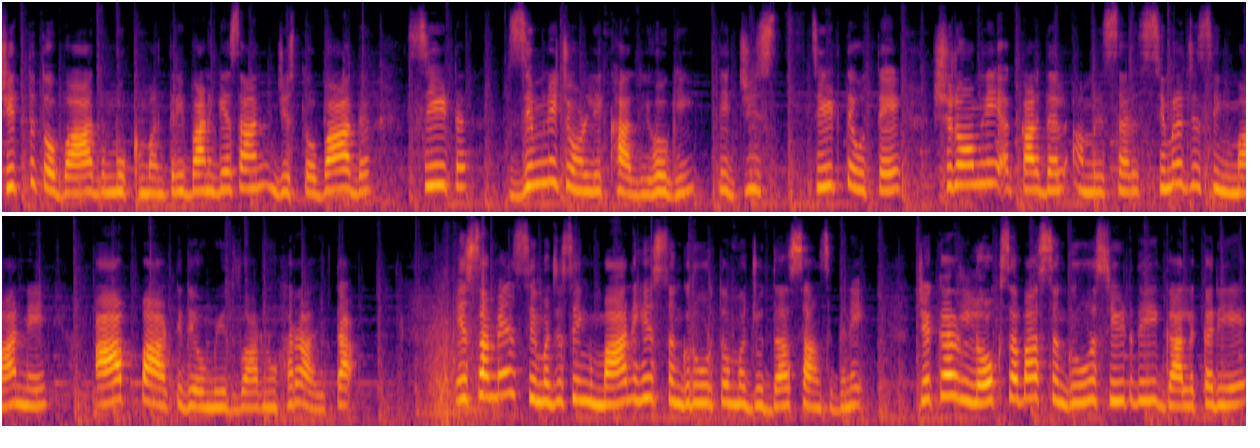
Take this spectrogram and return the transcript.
ਜਿੱਤ ਤੋਂ ਬਾਅਦ ਮੁੱਖ ਮੰਤਰੀ ਬਣ ਗਏ ਸਨ, ਜਿਸ ਤੋਂ ਬਾਅਦ ਸੀਟ ਜ਼ਿਮਨੀ ਚੋਣ ਲਈ ਖਾਲੀ ਹੋ ਗਈ ਤੇ ਜਿਸ ਸੀਟ ਤੇ ਉੱਤੇ ਸ਼੍ਰੋਮਣੀ ਅਕਾਲੀ ਦਲ ਅੰਮ੍ਰਿਤਸਰ ਸਿਮਰਜੀਤ ਸਿੰਘ ਮਾਨ ਨੇ ਆਪ ਪਾਰਟੀ ਦੇ ਉਮੀਦਵਾਰ ਨੂੰ ਹਰਾ ਦਿੱਤਾ। ਇਸ ਸਮੇਂ ਸਿਮਰਜੀਤ ਸਿੰਘ ਮਾਨ ਹੀ ਸੰਗਰੂਰ ਤੋਂ ਮੌਜੂਦਾ ਸਾਂਸਦ ਨੇ। ਜੇਕਰ ਲੋਕ ਸਭਾ ਸੰਗਰੂਰ ਸੀਟ ਦੀ ਗੱਲ ਕਰੀਏ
